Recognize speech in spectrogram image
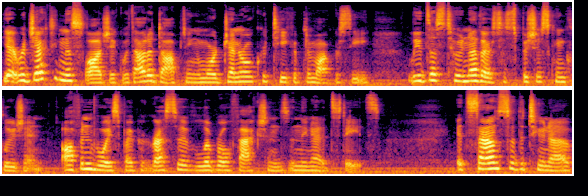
Yet, rejecting this logic without adopting a more general critique of democracy leads us to another suspicious conclusion, often voiced by progressive liberal factions in the United States. It sounds to the tune of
